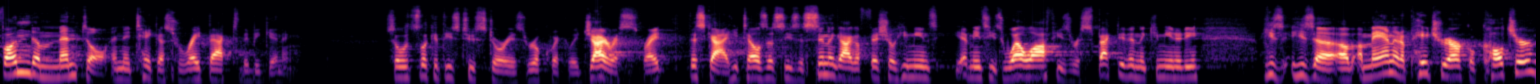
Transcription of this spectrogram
fundamental and they take us right back to the beginning. So let's look at these two stories real quickly. Jairus, right? This guy, he tells us he's a synagogue official. He means, it means he's well off, he's respected in the community. He's, he's a, a man in a patriarchal culture,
